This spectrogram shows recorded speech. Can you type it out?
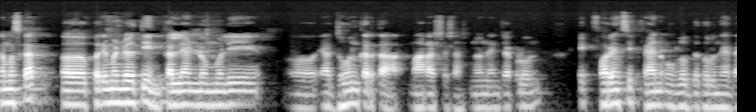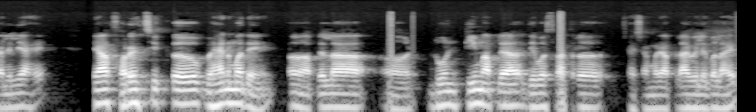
नमस्कार. परिमंडळ तीन कल्याण डोंबोली या झोनकरता महाराष्ट्र शासनाने यांच्याकडून एक फॉरेन्सिक व्हॅन उपलब्ध करून देण्यात आलेली आहे. या फॉरेन्सिक व्हॅनमध्ये आपल्याला दोन टीम आपल्या दिवस रात्र त्याच्यामध्ये आपल्याला अवेलेबल आहेत.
